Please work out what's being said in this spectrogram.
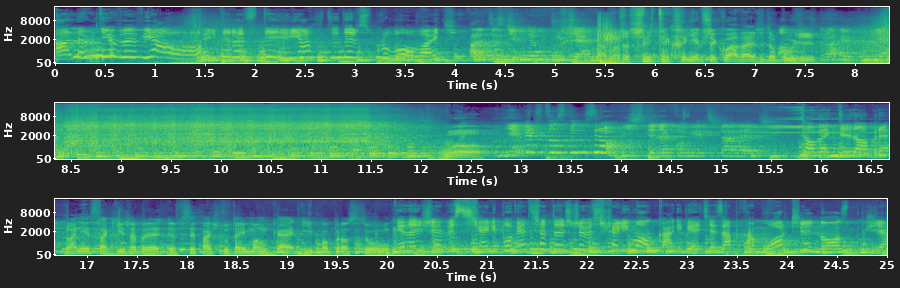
Ale mnie wywiało! Ej, teraz ty, ja chcę też spróbować. Ale to jest dziwne uczucie. A możesz mi tego nie przykładać do buzi? Trochę mnie. Wow. Będzie dobre. Plan jest taki, żeby wsypać tutaj mąkę i po prostu Nie dość, że wystrzeli powietrze, to jeszcze wystrzeli mąka. I wiecie, zapcham oczy, nos, buzię.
